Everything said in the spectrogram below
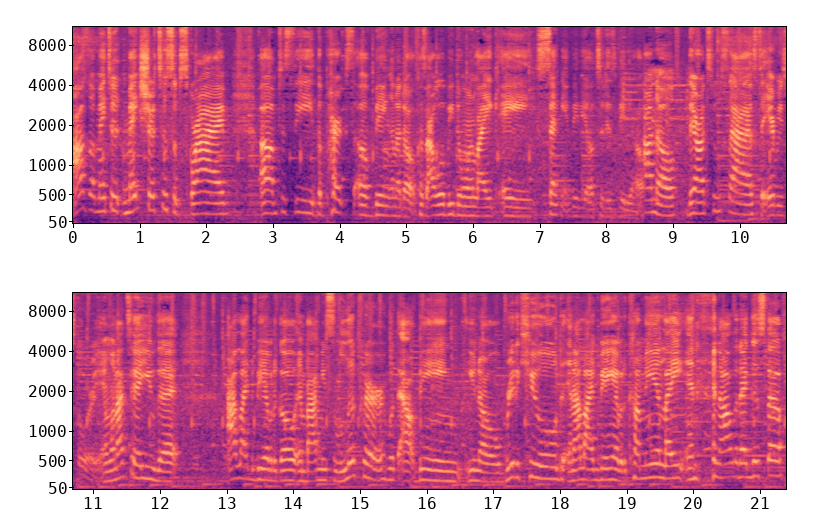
Also make to make sure to subscribe um, to see the perks of being an adult because I will be doing like a second video to this video. I know there are two sides to every story and when I tell you that I like to be able to go and buy me some liquor without being, you know, ridiculed. And I like being able to come in late and, and all of that good stuff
